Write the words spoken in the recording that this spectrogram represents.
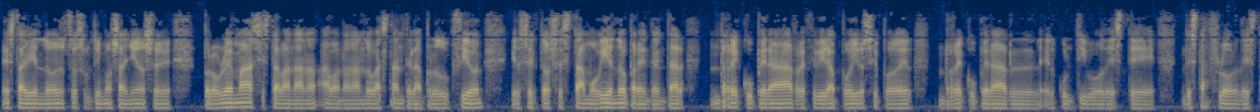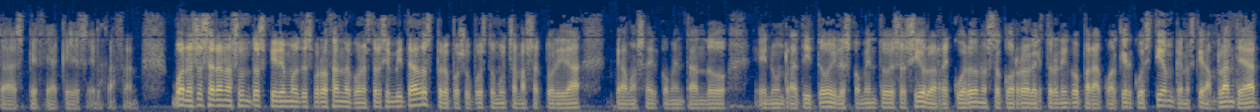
está viendo en estos últimos años eh, problemas, está abandonando bastante la producción y el sector se está moviendo para intentar recuperar, recibir apoyos y poder recuperar el, cultivo de este, de esta flor, de esta especie que es el azafrán. Bueno, esos serán asuntos que iremos desbrozando con nuestros invitados, pero por supuesto mucha más actualidad que vamos a ir comentando en un ratito y les comento eso sí, os les recuerdo nuestro correo electrónico para cualquier cuestión que nos quieran plantear,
